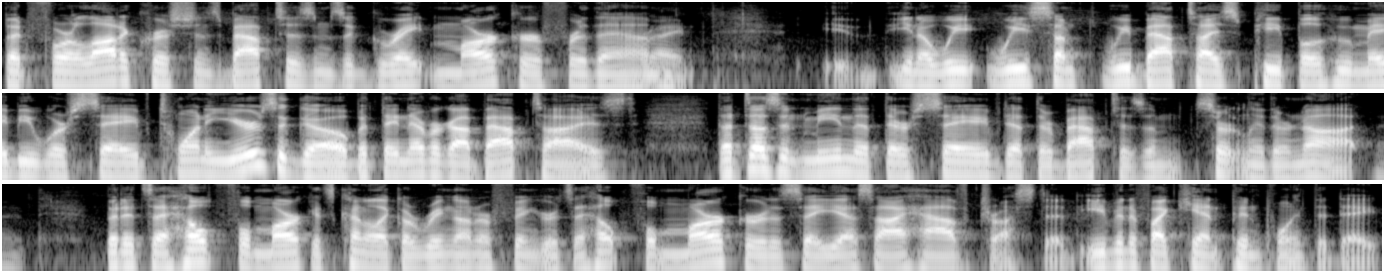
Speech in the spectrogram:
but for a lot of Christians, baptism is a great marker for them. Right you know, we we some we baptize people who maybe were saved 20 years ago, but they never got baptized. That doesn't mean that they're saved at their baptism. Certainly, they're not. Right. But it's a helpful mark. It's kind of like a ring on our finger. It's a helpful marker to say, yes, I have trusted, even if I can't pinpoint the date.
